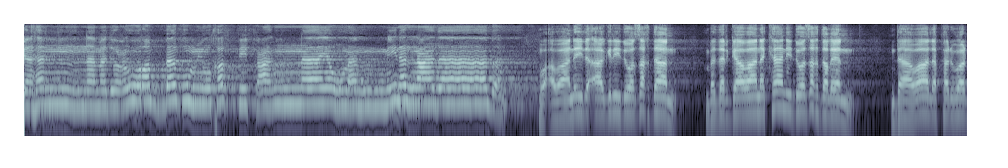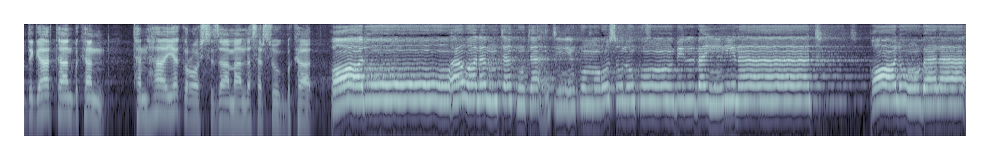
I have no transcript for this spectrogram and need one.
جهنم ادعوا ربكم يخفف عنا يوما من العذاب. وأواني لآقري دوزخدان بدرقاوانكاني دوزخ دلين داوا لپروردگارتان بکن تەنها یەک ڕۆژ سزامان لەسەر سووک بکات. قالوا أولم تك تأتيكم رسلكم بالبينات؟ قالوا بلى.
